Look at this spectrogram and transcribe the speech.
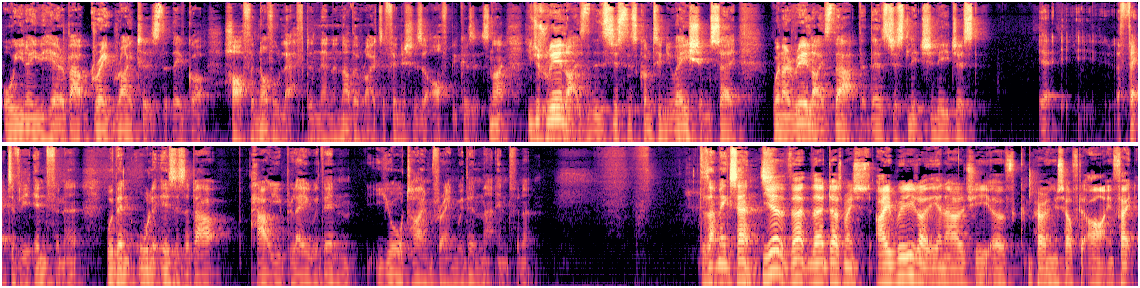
Or you know you hear about great writers that they've got half a novel left, and then another writer finishes it off because it's nice. You just realise that there's just this continuation. So when I realised that that there's just literally just effectively infinite, well, then all it is is about how you play within your time frame within that infinite. Does that make sense? Yeah, that that does make sense. I really like the analogy of comparing yourself to art. In fact,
